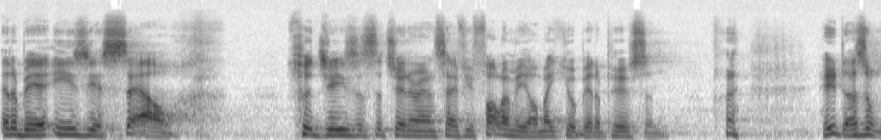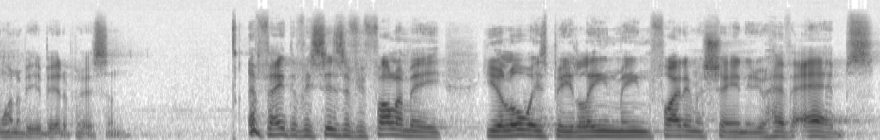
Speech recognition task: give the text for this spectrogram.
it'll be an easier sell for Jesus to turn around and say, If you follow me, I'll make you a better person. Who doesn't want to be a better person? In fact, if he says, If you follow me, you'll always be lean, mean fighting machine and you'll have abs,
